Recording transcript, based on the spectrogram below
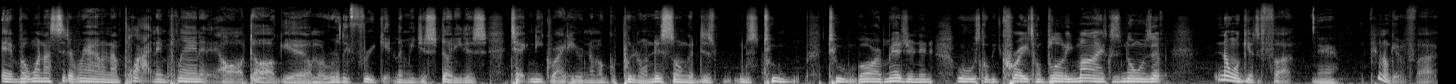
And, but when I sit around and I'm plotting and planning, oh dog, yeah, I'm gonna really freak it. Let me just study this technique right here, and I'm gonna put it on this song at this this two two bar measure, and then ooh, it's gonna be crazy, it's gonna blow their minds because no one's ever, no one gives a fuck. Yeah. People don't give a fuck.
